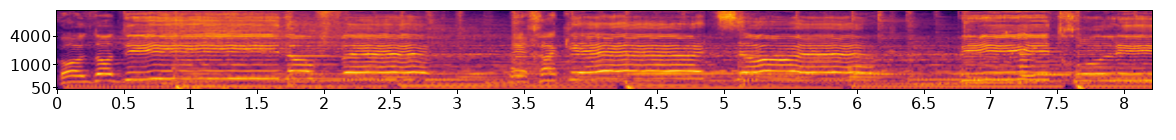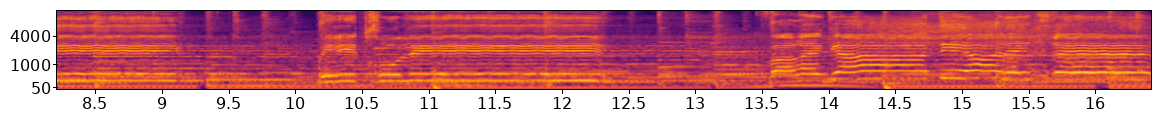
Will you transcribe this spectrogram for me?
כל דודי דופק, מחכה צועק, פיתחו לי, פיתחו לי, כבר הגעתי עליכם,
